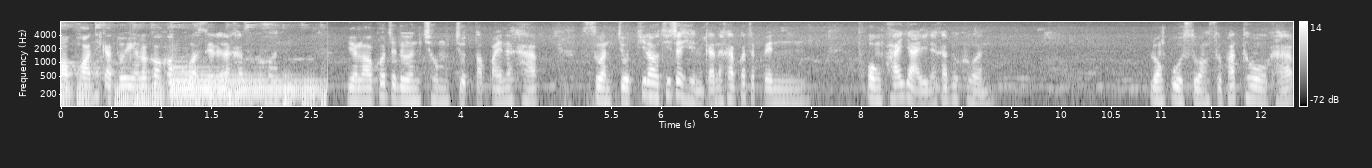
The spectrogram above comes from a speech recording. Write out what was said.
อพรให้กับตัวเองแล้วก็ครอบครัวเสร็จแล้วนะครับทุกคน เดี๋ยวเราก็จะเดินชมจุดต่อไปนะครับ ส่วนจุดที่เราที่จะเห็นกันนะครับ ก็จะเป็นองค์พระใหญ่นะครับ ทุกคน หลวงปู่สวงสุพัทโทครับ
